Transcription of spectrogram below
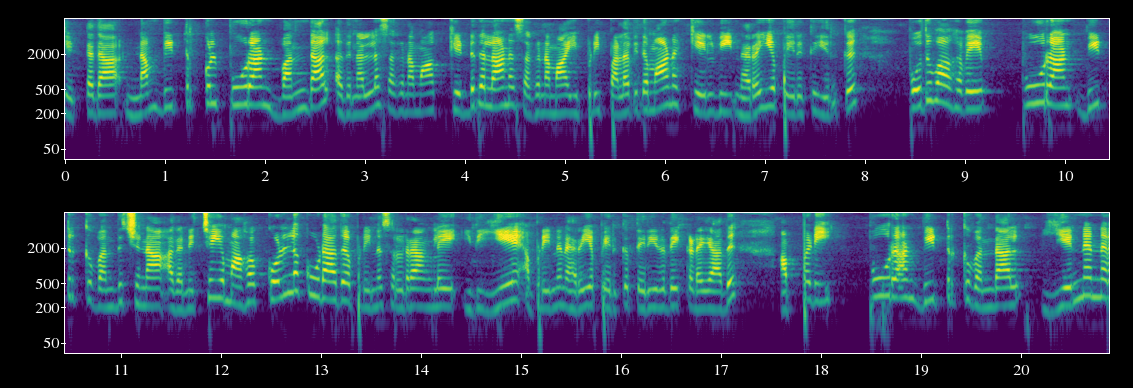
கெட்டதா? நம் வீட்டிற்குள் பூரான் வந்தால் அது நல்ல சகனமா கெடுதலான சகனமா? இப்படி பலவிதமான கேள்வி நிறைய பேருக்கு இருக்குது பொதுவாகவே பூரான் வீட்டிற்கு வந்துச்சுன்னா அதை நிச்சயமாக கொல்லக்கூடாது அப்படின்னு சொல்கிறாங்களே இது ஏன் அப்படின்னு நிறைய பேருக்கு தெரிகிறதே கிடையாது. அப்படி பூரான் வீட்டிற்கு வந்தால் என்னென்ன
